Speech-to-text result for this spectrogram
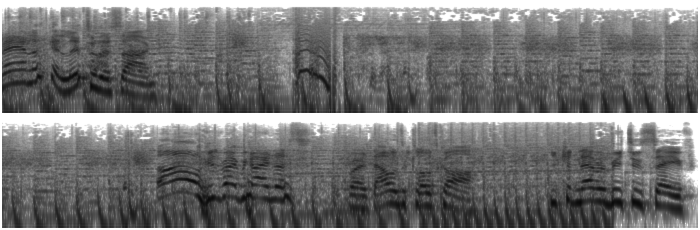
Man, let's get lit to this song. Oh, he's right behind us. Right, that was a close call. You can never be too safe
